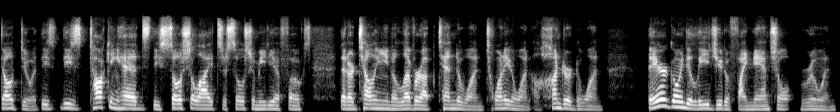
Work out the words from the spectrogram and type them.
don't do it. These these talking heads, these socialites or social media folks that are telling you to lever up 10 to 1, 20 to 1, 100 to 1, they are going to lead you to financial ruin.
